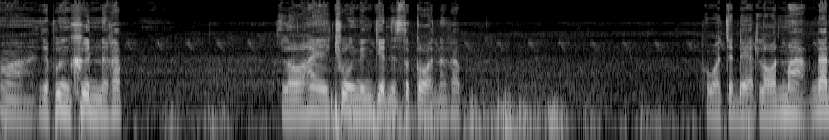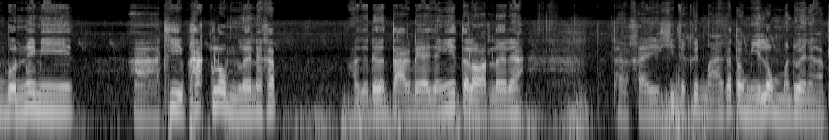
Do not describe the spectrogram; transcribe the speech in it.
อ่าอย่าเพิ่งขึ้นนะครับรอให้ช่วงเย็นๆสักก่อนนะครับ เพราะว่าจะแดดร้อนมาก ด้านบนไม่มีที่พักล่มเลยนะครับอาจจะเดินตากแดดอย่างนี้ตลอดเลยนะ ถ้าใครคิดจะขึ้นมาก็ต้องมีล่มมาด้วยนะครับ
